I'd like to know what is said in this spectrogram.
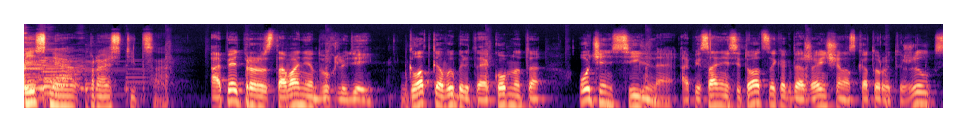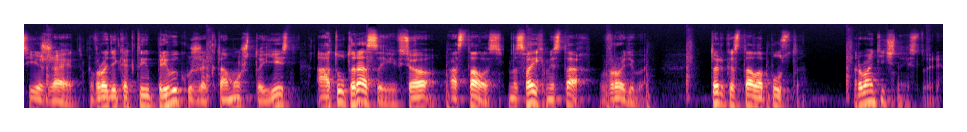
Песня «Проститься». Опять про расставание двух людей. Гладко выбритая комната, очень сильное описание ситуации, когда женщина, с которой ты жил, съезжает. Вроде как ты привык уже к тому, что есть, а тут раз и все осталось на своих местах, вроде бы. Только стало пусто. Романтичная история.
